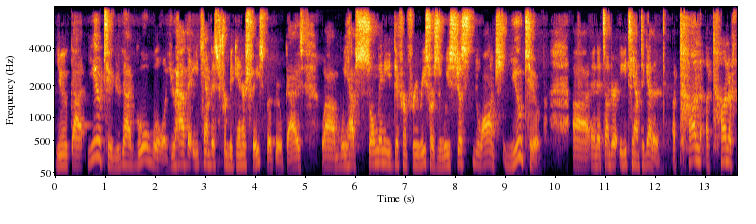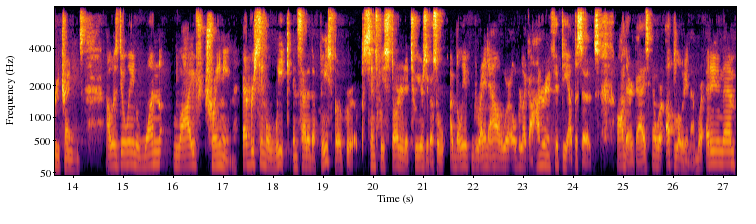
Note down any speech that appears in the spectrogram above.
You got YouTube, you got Google, you have the ATM Business for Beginners Facebook group, guys. Um, we have so many different free resources. We just launched YouTube, uh, and it's under ATM Together. A ton, a ton of free trainings. I was doing one live training every single week inside of the Facebook group since we started it two years ago. So I believe right now we're over like 150 episodes on there, guys, and we're uploading them. We're editing them,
